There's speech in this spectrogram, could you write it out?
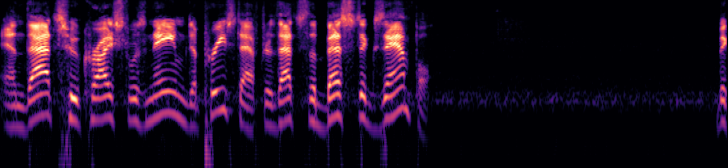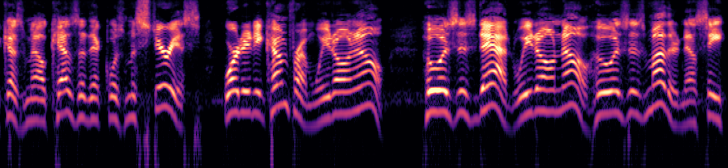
And that's who Christ was named a priest after. That's the best example. Because Melchizedek was mysterious. Where did he come from? We don't know. Who was his dad? We don't know. Who was his mother? Now, see,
